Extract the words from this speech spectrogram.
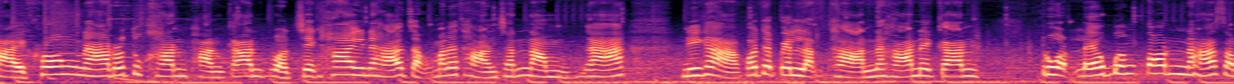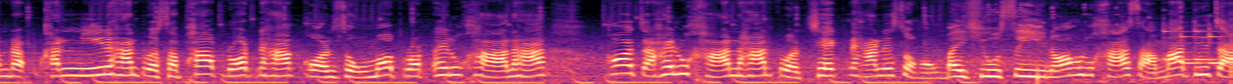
ขายคล่องนะ รถทุกคันผ่านการตรวจเช็คให้นะคะ จากมาตรฐานชั้นนำนะนี่ค่ะ ก็จะเป็นหลักฐานนะคะในการ ตรวจแล้วเบื้องต้นนะคะสำหรับคันนี้นะคะ ตรวจสภาพรถนะคะ ก่อนส่งมอบรถให้ลูกค้านะคะ ก็จะให้ลูกค้านะคะตรวจเช็คนะคะในส่วนของใบ QC เนาะลูกค้าสามารถที่จะ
